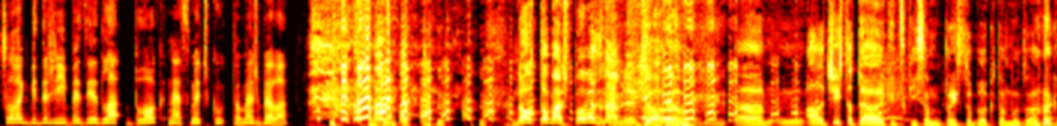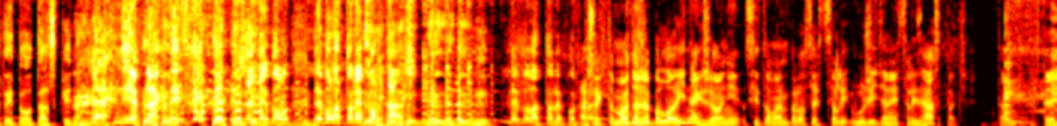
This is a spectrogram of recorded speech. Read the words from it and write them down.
človek vydrží bez jedla blok na smečku Tomáš Bela. No Tomáš, povedz nám niečo. Um, ale čisto teoreticky som pristúpil k tomuto, k tejto otázke. Nie, nie prakticky, že nebol, nebola to reportáž. nebola to reportáž. A však to možno, že bolo inak, že oni si to len proste chceli užiť a nechceli zaspať tam v tej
